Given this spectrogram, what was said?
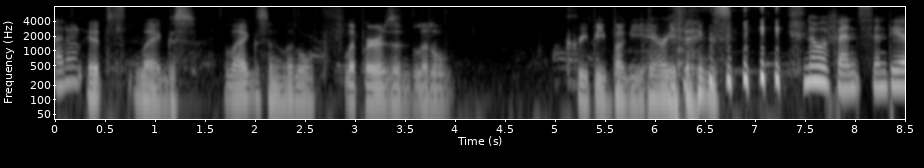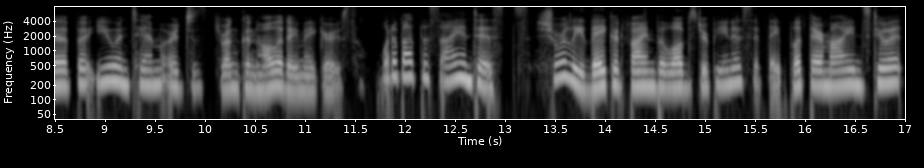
I don't. It's legs, legs, and little flippers and little creepy, buggy, hairy things. no offense, Cynthia, but you and Tim are just drunken holidaymakers. What about the scientists? Surely they could find the lobster penis if they put their minds to it.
